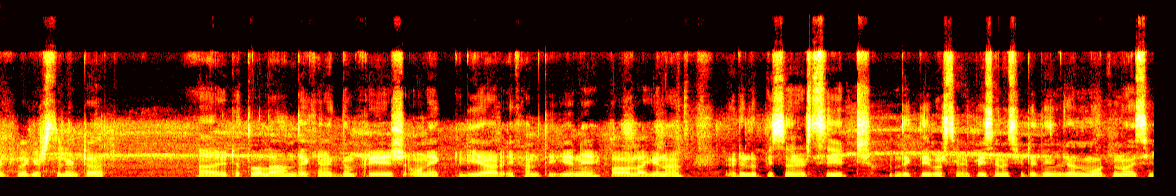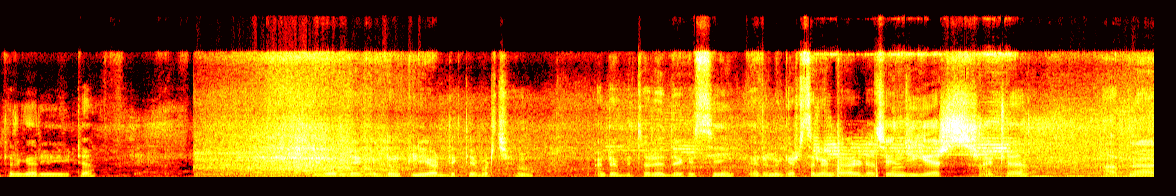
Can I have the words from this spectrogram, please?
এটা হলো গ্যাস সিলিন্ডার আর এটা তোলা, দেখেন, একদম ফ্রেশ অনেক ক্লিয়ার এখান থেকে এনে পাওয়া লাগে না। এটা হলো পিছনের সিট দেখতেই পাচ্ছেন, পিছনের সিটে তিনজন, মোট নয় সিটের গাড়ি এটা। বডিটা একদম ক্লিয়ার দেখতে পাচ্ছেন। এটা ভিতরে দেখেছি, এটা হলো গ্যাস সিলিন্ডার, এটা সিএনজি গ্যাস, এটা আপনার,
